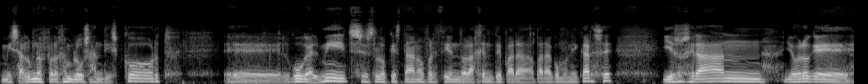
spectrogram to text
Mis alumnos, por ejemplo, usan Discord. Eh, el Google Meets es lo que están ofreciendo la gente para, para comunicarse. Y eso serán, yo creo que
